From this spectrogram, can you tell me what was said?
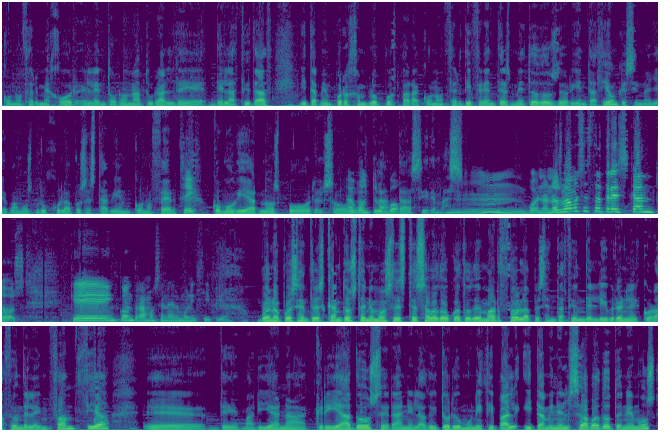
conocer mejor el entorno natural de, la ciudad y también, por ejemplo, pues para conocer diferentes métodos de orientación, que si no llevamos brújula, pues está bien conocer cómo guiarnos por el sol, las plantas y demás. Mm, bueno, nos vamos hasta Tres Cantos. ¿Qué encontramos en el municipio? Bueno, pues en Tres Cantos tenemos este sábado 4 de marzo la presentación del libro En el corazón de la infancia eh, de Mariana Criado, será en el auditorio municipal y también el sábado tenemos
